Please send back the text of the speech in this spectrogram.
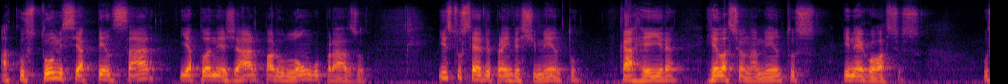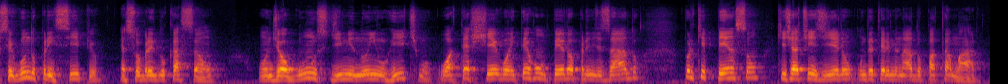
acostume-se a pensar e a planejar para o longo prazo. Isto serve para investimento, carreira, relacionamentos e negócios. O segundo princípio é sobre a educação, onde alguns diminuem o ritmo ou até chegam a interromper o aprendizado porque pensam que já atingiram um determinado patamar.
